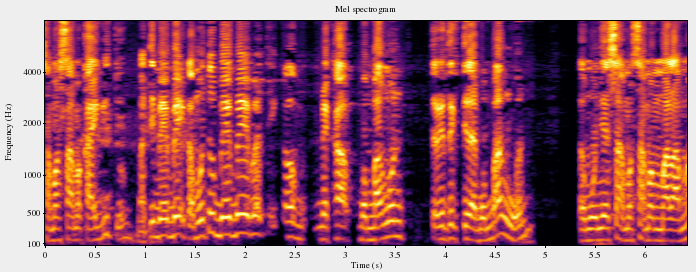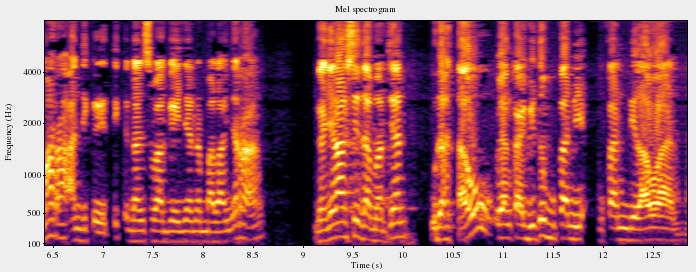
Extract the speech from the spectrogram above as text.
sama-sama kayak gitu. Berarti bebe kamu tuh bebe berarti. Kalau mereka membangun kritik tidak membangun kemudian sama-sama malah marah anti kritik dan sebagainya dan malah nyerang. Nggak nyerang sih dalam artian udah tahu yang kayak gitu bukan di, bukan dilawan.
